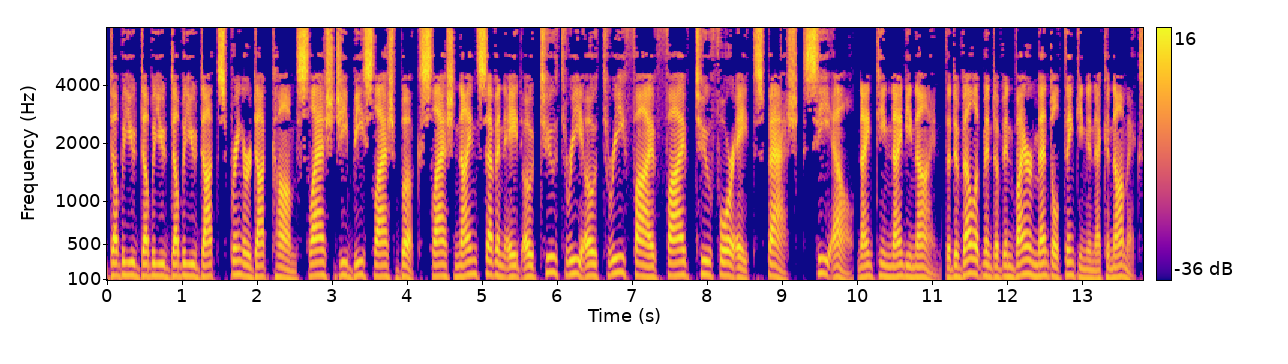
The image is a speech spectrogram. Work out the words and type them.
www.springer.com gb book 9780230355248 Spash, C. L. 1999 The Development of Environmental Thinking in Economics.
